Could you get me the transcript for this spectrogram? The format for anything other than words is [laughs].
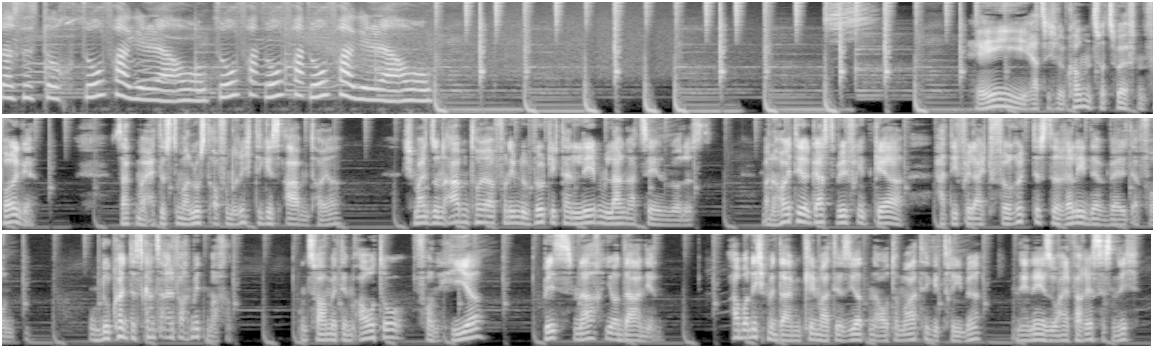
Das ist doch Sofa-Gelaber. Sofa, Sofa, Sofa-Gelaber. Hey, herzlich willkommen zur zwölften Folge. Sag mal, hättest du mal Lust auf ein richtiges Abenteuer? Ich meine, so ein Abenteuer, von dem du wirklich dein Leben lang erzählen würdest. Mein heutiger Gast Wilfried Ger hat die vielleicht verrückteste Rallye der Welt erfunden. Und du könntest ganz einfach mitmachen. Und zwar mit dem Auto von hier bis nach Jordanien. Aber nicht mit deinem klimatisierten Automatikgetriebe. Nee, nee, so einfach ist es nicht.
